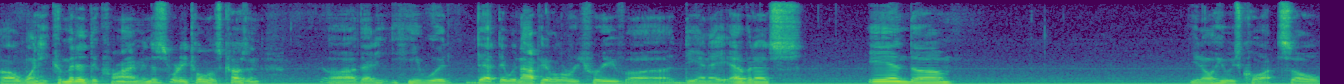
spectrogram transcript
uh, when he committed the crime, and this is what he told his cousin, uh, that he would that they would not be able to retrieve uh, DNA evidence, and um, you know he was caught. So.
